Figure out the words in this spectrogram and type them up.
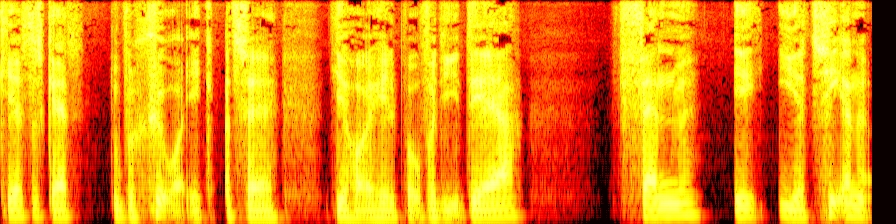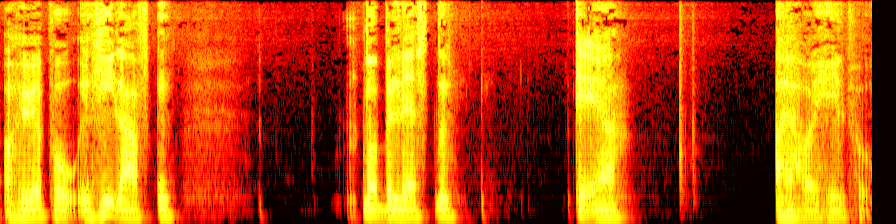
kæreste skat, du behøver ikke at tage de høje hæle på, fordi det er fandme ikke irriterende at høre på en hel aften, hvor belastende det er at have høje hæle på.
